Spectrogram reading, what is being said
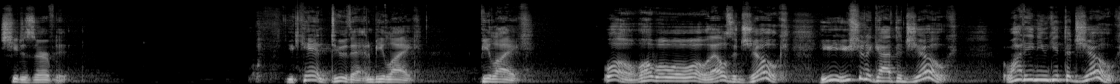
She deserved it. You can't do that and be like, be like, whoa, whoa, whoa, whoa, whoa, that was a joke. You you should have got the joke. Why didn't you get the joke?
